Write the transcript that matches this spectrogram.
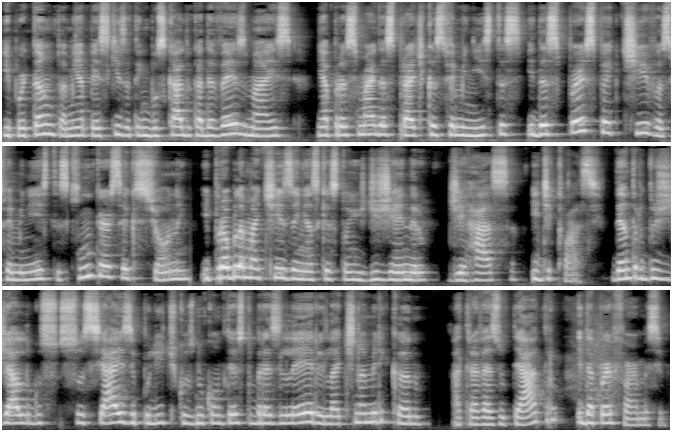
E, portanto, a minha pesquisa tem buscado cada vez mais me aproximar das práticas feministas e das perspectivas feministas que interseccionem e problematizem as questões de gênero, de raça e de classe, dentro dos diálogos sociais e políticos no contexto brasileiro e latino-americano, através do teatro e da performance.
